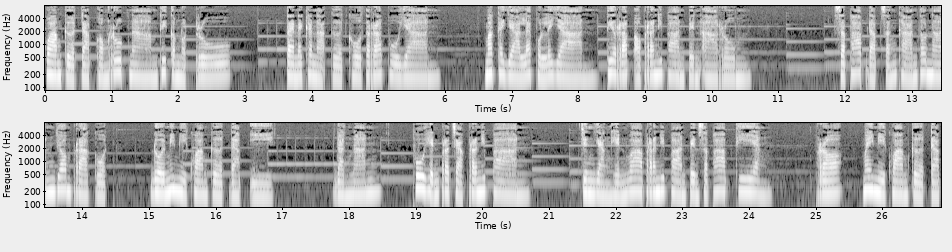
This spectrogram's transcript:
ความเกิดดับของรูปนามที่กำหนดรู้ แต่ในขณะเกิดโคตรภูยานมัคคยานและผลยานที่รับเอาพระนิพพานเป็นอารมณ์ สภาพดับสังขารเท่านั้นย่อมปรากฏ โดยไม่มีความเกิดดับอีก ดังนั้น ผู้เห็นประจักษ์พระนิพพาน จึงอย่างเห็นว่าพระนิพพานเป็นสภาพเที่ยง เพราะไม่มีความเกิดดับ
